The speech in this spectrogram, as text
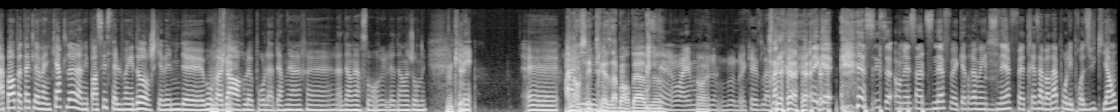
À part peut-être le 24, là, l'année passée, c'était le vin d'orge qui avait mis de Beauregard là, pour la dernière, euh, la dernière soirée, la dernière journée. OK. Mais, euh, ah non, c'est très abordable. là. ouais, moi, j'aime fait que, c'est ça. On a 119,99, euh, très abordable pour les produits qu'ils ont.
